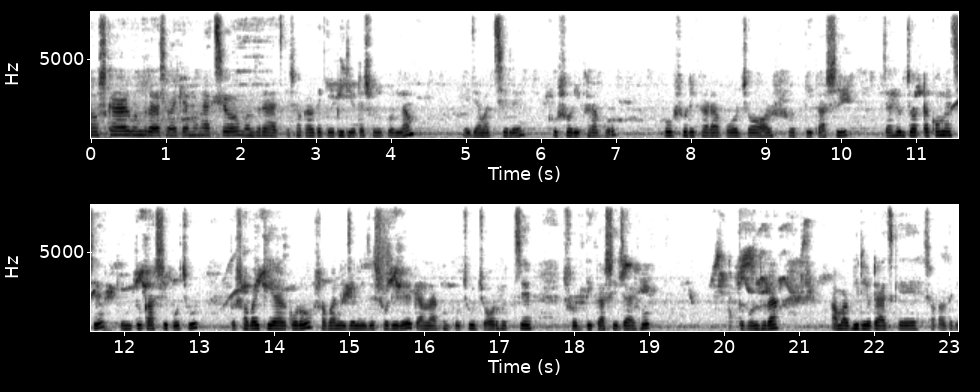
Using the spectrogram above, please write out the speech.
নমস্কার বন্ধুরা, সবাই কেমন আছো? বন্ধুরা, আজকে সকাল থেকে ভিডিওটা শুরু করলাম। এই যে আমার ছেলে, খুব শরীর খারাপ গো। খুব শরীর খারাপ, ওর জ্বর, সর্দি, কাশি। যাই হোক, জ্বরটা কমেছে, কিন্তু কাশি প্রচুর। তো সবাই কেয়ার করো সবাই নিজের নিজের শরীরে কেন এখন প্রচুর জ্বর হচ্ছে, সর্দি, কাশি, যাই হোক। তো বন্ধুরা, আমার ভিডিওটা আজকে সকাল থেকে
